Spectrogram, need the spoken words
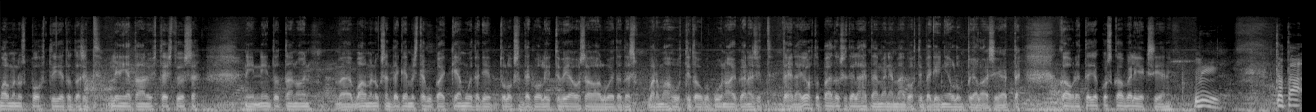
valmennus pohtii ja tota, sitten linjataan yhteistyössä niin, niin tota, noin, valmennuksen tekemistä kuin kaikkia muitakin tuloksen tekoon liittyviä osa-alueita tässä varmaan huhti-toukokuun aikana sitten tehdään johtopäätökset ja lähdetään menemään kohti Pekingin olympialaisia, että kaudet ei ole koskaan veljeksiä. Niin niin. Tota,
